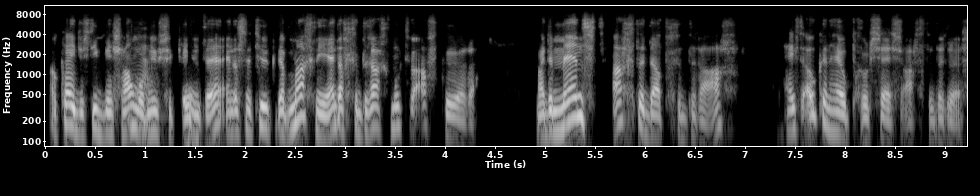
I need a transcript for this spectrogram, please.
Oké, dus die mishandelt Ja. nu zijn kind, hè? En dat is natuurlijk, dat mag niet, hè? Dat gedrag moeten we afkeuren. Maar de mens achter dat gedrag heeft ook een heel proces achter de rug.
